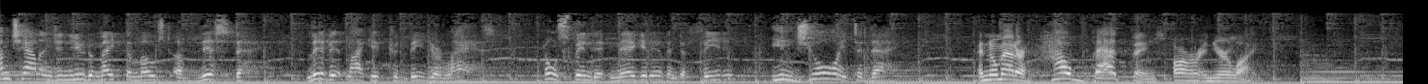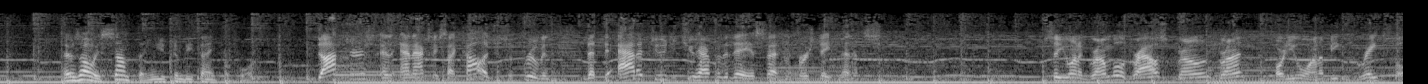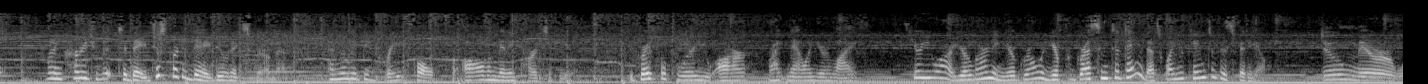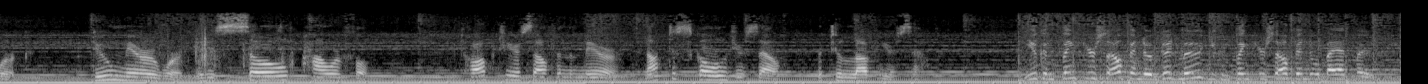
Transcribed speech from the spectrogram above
I'm challenging you to make the most of this day. Live it like it could be your last. Don't spend it negative and defeated. Enjoy today. And no matter how bad things are in your life, there's always something you can be thankful for. Doctors and, and actually psychologists have proven that the attitude that you have for the day is set in the first eight minutes. So you want to grumble, grouse, groan, grunt, or do you want to be grateful? I encourage you that today, just for today, do an experiment and really be grateful for all the many parts of you. Be grateful to where you are right now in your life. Here you are, you're learning, you're growing, you're progressing today. That's why you came to this video. Do mirror work. Do mirror work. It is so powerful. Talk to yourself in the mirror, not to scold yourself, but to love yourself. You can think yourself into a good mood, you can think yourself into a bad mood.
